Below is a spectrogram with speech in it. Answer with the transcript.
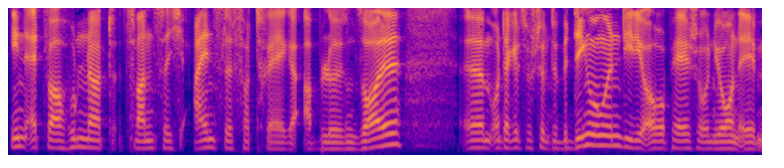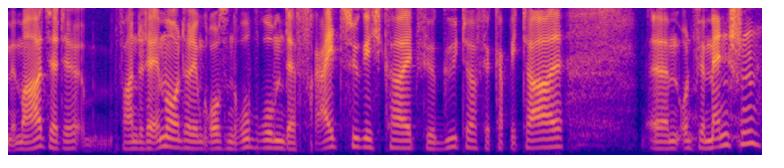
in etwa 120 Einzelverträge ablösen soll. Ähm, und da gibt es bestimmte Bedingungen, die die Europäische Union eben immer hat. Sie hat verhandelt ja immer unter dem großen Rubrum der Freizügigkeit für Güter, für Kapital ähm, und für Menschen.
